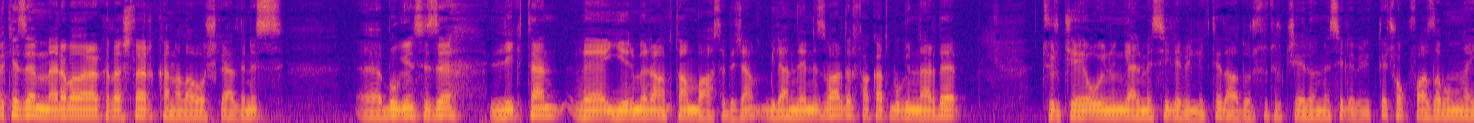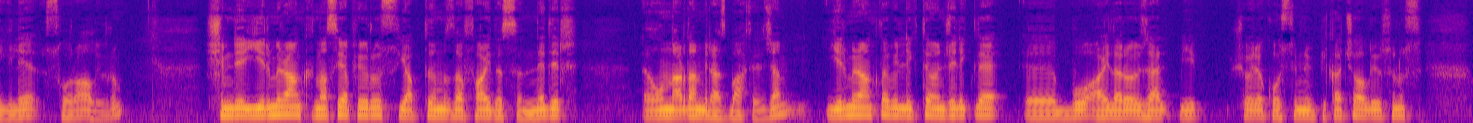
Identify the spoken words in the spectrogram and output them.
Herkese merhabalar arkadaşlar. Kanala hoş geldiniz. Ee, Bugün size ligden ve 20 ranktan bahsedeceğim. Bilenleriniz vardır fakat bugünlerde Türkiye'ye oyunun gelmesiyle birlikte daha doğrusu Türkçe'ye dönmesiyle birlikte çok fazla bununla ilgili soru alıyorum. Şimdi 20 rank nasıl yapıyoruz? Yaptığımızda faydası nedir? Ee, Onlardan biraz bahsedeceğim. 20 rankla birlikte öncelikle e, bu aylara özel bir şöyle kostümlü bir Pikachu alıyorsunuz.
